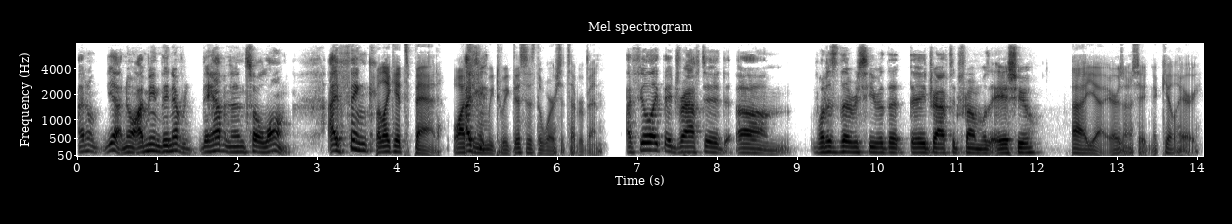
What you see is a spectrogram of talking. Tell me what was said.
I don't. Yeah, no. I mean, they never. They haven't in so long. I think. But like it's bad. Watching feel- him week to week, this is the worst it's ever been. I feel like they drafted. Um, what is the receiver that they drafted from? Was ASU? Uh, yeah, Arizona State, N'Keal Harry.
